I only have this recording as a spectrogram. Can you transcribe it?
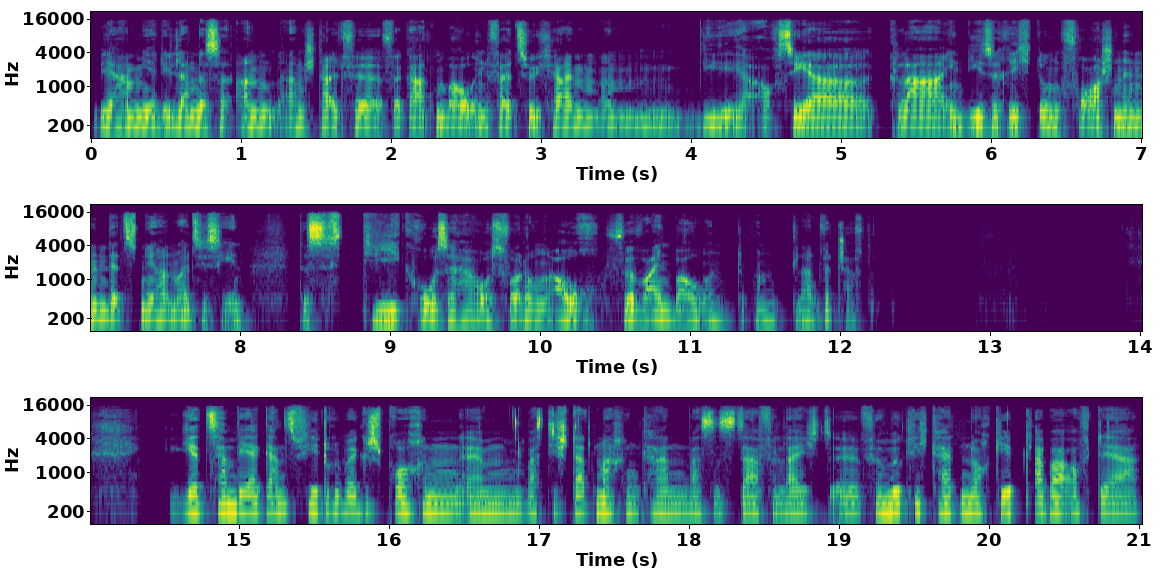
Wir haben hier die Landesanstalt für, für Gartenbau in Verzüchheim, ähm, die auch sehr klar in diese Richtung forschen in den letzten Jahren, weil sie sehen, das ist die große Herausforderung auch für Weinbau und, und Landwirtschaft. Jetzt haben wir ja ganz viel drüber gesprochen, ähm, was die Stadt machen kann, was es da vielleicht äh, für Möglichkeiten noch gibt. Aber auf der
